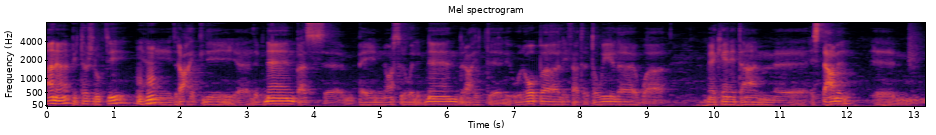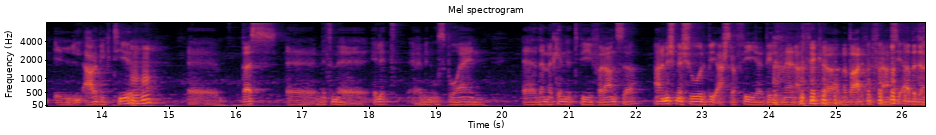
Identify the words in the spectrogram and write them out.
أنا بتجربتي يعني رحت للبنان بس بين مصر ولبنان رحت لأوروبا لفترة طويلة وما كانت عم استعمل العربي كتير. بس مثل ما قلت من أسبوعين لما كنت بفرنسا أنا مش مشهور بأشرفية بلبنان على فكرة ما بعرف الفرنسي ابدا.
